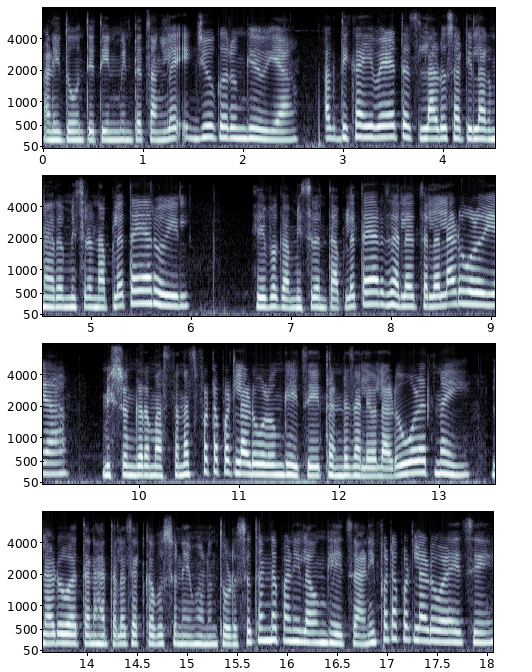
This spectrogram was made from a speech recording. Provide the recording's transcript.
आणि दोन ते तीन मिनटं चांगलं एकजीव करून घेऊया. अगदी काही वेळेतच लाडूसाठी लागणारं मिश्रण आपलं तयार होईल. हे बघा मिश्रण तर आपलं तयार झालं. चला लाडू वळूया. मिश्रण गरम असतानाच फटाफट लाडू वळून घ्यायचे. थंड झाल्यावर लाडू वळत नाही. लाडू वळताना हाताला चटका बसू नये म्हणून थोडंसं थंड पाणी लावून घ्यायचं आणि फटाफट लाडू वळायचे.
